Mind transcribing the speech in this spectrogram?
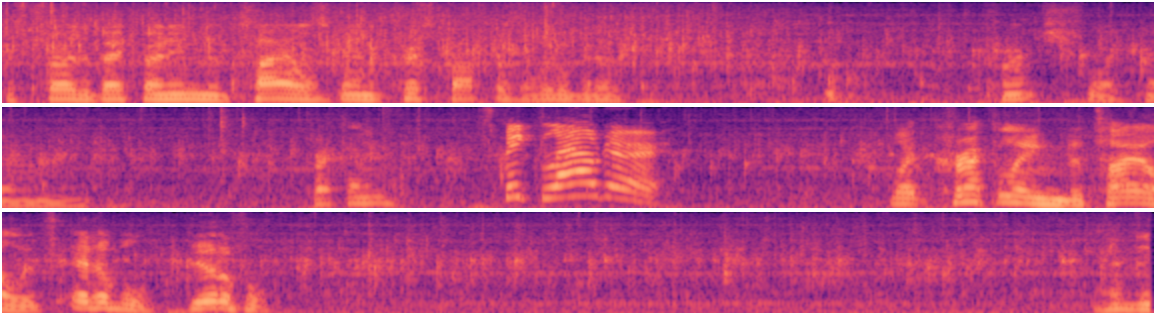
just throw the backbone in. The tail's going to crisp up. There's a little bit of crunch, like um, crackling, Speak louder! like crackling. The tail, it's edible, beautiful. I have the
